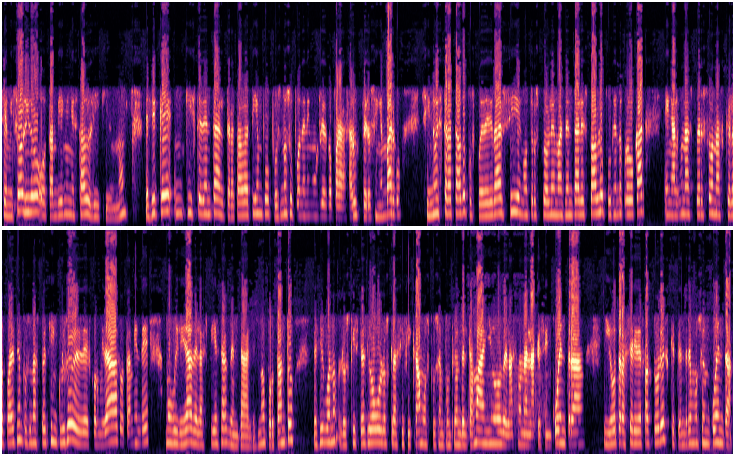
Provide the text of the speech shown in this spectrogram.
semisólido o también en estado líquido, ¿no? Es decir, que un quiste dental tratado a tiempo pues no supone ningún riesgo para la salud, pero sin embargo, si no es tratado, pues puede derivar sí en otros problemas dentales, Pablo, pudiendo provocar en algunas personas que lo padecen pues una especie incluso de deformidad o también de movilidad de las piezas dentales, ¿no? Por tanto, decir, bueno, los quistes luego los clasificamos pues en función del tamaño, de la zona en la que se encuentran y otra serie de factores que tendremos en cuenta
